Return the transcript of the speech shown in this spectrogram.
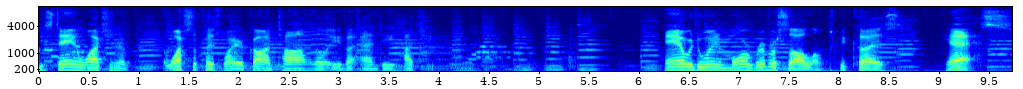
You stay and watch, a, watch the place while you're gone, Tom, Little Eva, Andy, Hachi. And we're doing more river slaloms because, yes,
